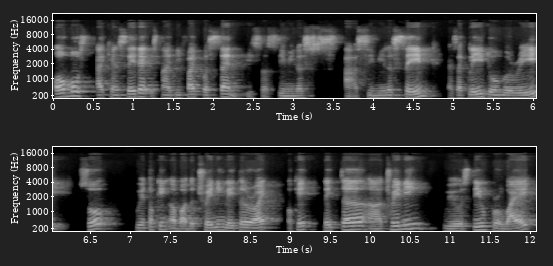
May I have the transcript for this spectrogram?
Almost, I can say that it's 95% is a similar, uh, similar same. Exactly, don't worry. So we're talking about the training later, right? Okay, later uh, training we will still provide,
